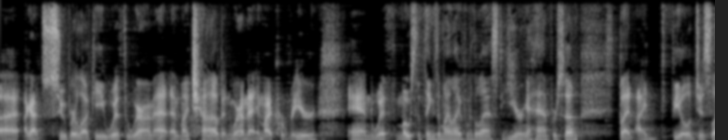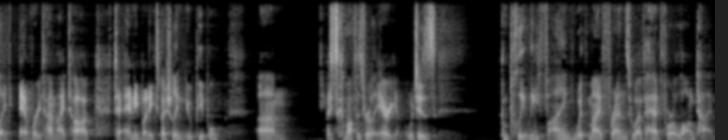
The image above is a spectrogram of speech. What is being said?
Uh, I got super lucky with where I'm at at my job and where I'm at in my career and with most of the things in my life over the last year and a half or so. But I feel just like every time I talk to anybody, especially new people, um, I just come off as really arrogant, which is completely fine with my friends who I've had for a long time.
